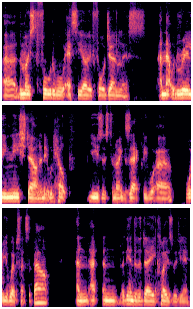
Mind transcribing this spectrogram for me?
uh, the most affordable SEO for journalists. And that would really niche down and it would help users to know exactly what, uh, what your website's about and at, and at the end of the day, close with you.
